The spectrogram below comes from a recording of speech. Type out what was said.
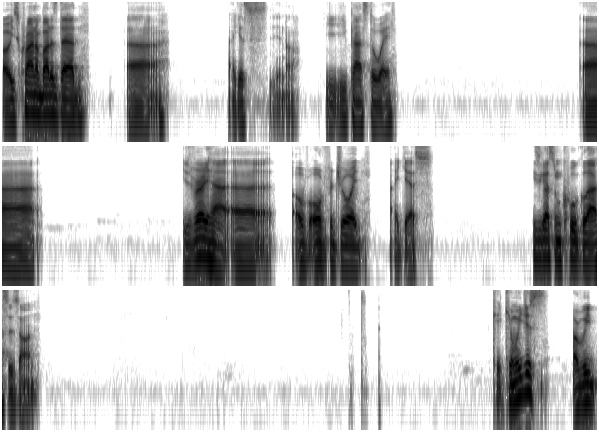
Oh, he's crying about his dad. Uh, I guess you know he, he passed away. Uh, he's very ha- uh over- overjoyed. I guess he's got some cool glasses on. Okay, can we just are we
